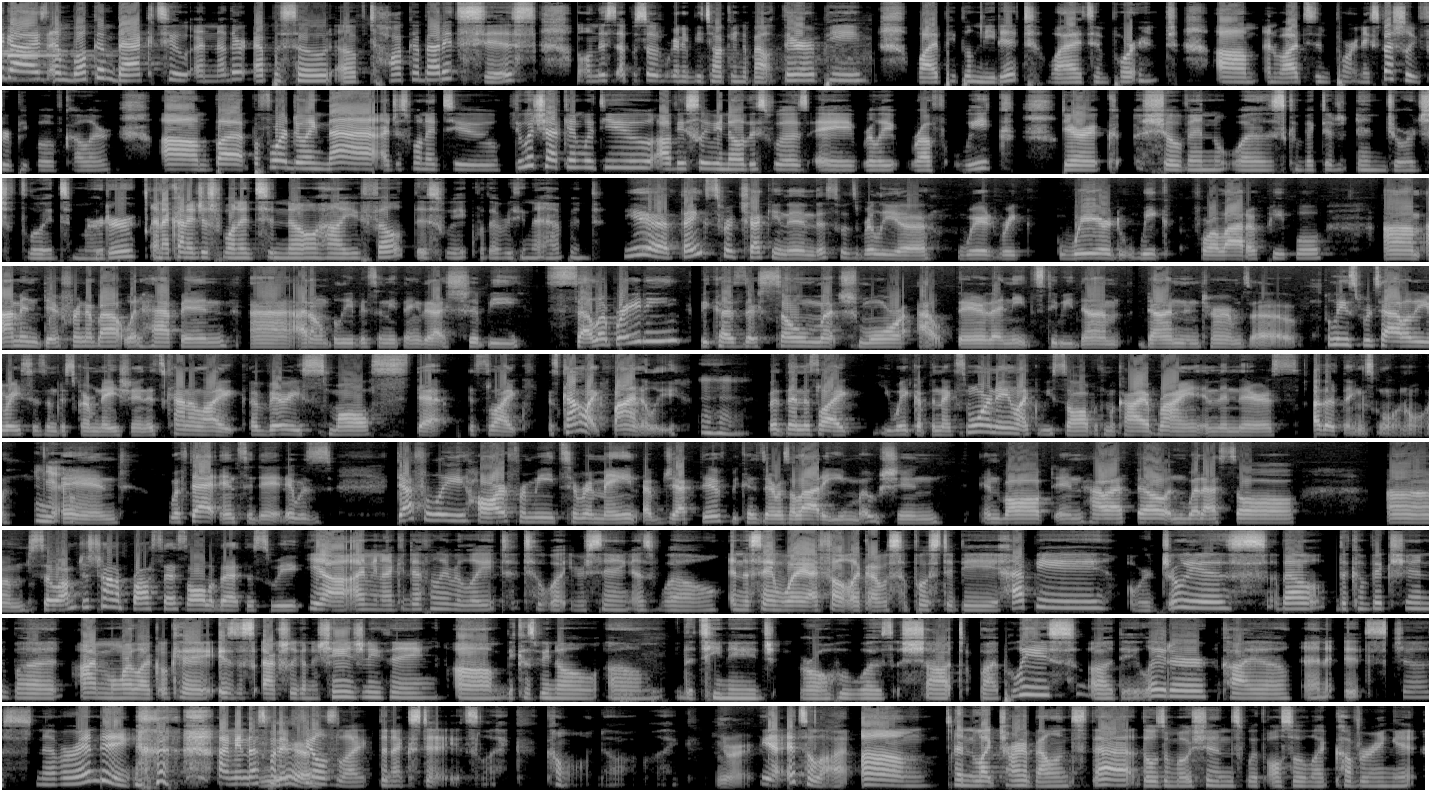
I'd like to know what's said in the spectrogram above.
Hi, guys, and welcome back to another episode of Talk About It, Sis. On this episode, we're going to be talking about therapy, why people need it, why it's important, um, and why it's important, especially for people of color. Um, but before doing that, I just wanted to do a check in with you. Obviously, we know this was a really rough week. Derek Chauvin was convicted in George Floyd's murder, and I kind of just wanted to know how you felt this week with everything that happened. Yeah, thanks for checking in. This was really a weird week, weird week for a lot of people. Um, I'm indifferent about what happened. Uh, I don't believe it's anything that I should be celebrating because there's so much more out there that needs to be done done in terms of police brutality, racism, discrimination. It's kind of like a very small step. It's like it's kind of like finally. Mm-hmm. But then it's like you wake up the next morning, like we saw with Ma'Khia Bryant, and then there's other things going on. Yeah. And with that incident, it was definitely hard for me to remain objective because there was a lot of emotion involved in how I felt and what I saw. Um, so I'm just trying to process all of that this week. Yeah, I mean, I can definitely relate to what you're saying as well. In the same way, I felt like I was supposed to be happy or joyous about the conviction, but I'm more like, okay, is this actually going to change anything? Um, because we know um, the teenage girl who was shot by police a day later, Kaya, and it's just never ending. I mean, that's what yeah. it feels like the next day. It's like, come on, dog. Like, right. Yeah, it's a lot. Um, and like trying to balance that, those emotions with also like covering it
